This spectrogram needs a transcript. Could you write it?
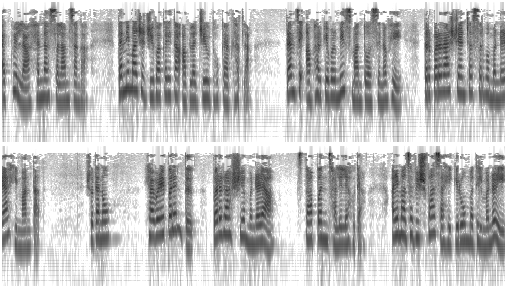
अक्विल्ला ह्यांना सलाम सांगा. त्यांनी माझ्या जीवाकरिता आपला जीव धोक्यात घातला. त्यांचे आभार केवळ मीच मानतो असे नव्हे तर परराष्ट्रीयांच्या सर्व मंडळ्याही मानतात. श्रोत्यानो ह्या वेळेपर्यंत परराष्ट्रीय मंडळ्या स्थापन झालेल्या होत्या आणि माझा विश्वास आहे की रोममधील मंडळी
